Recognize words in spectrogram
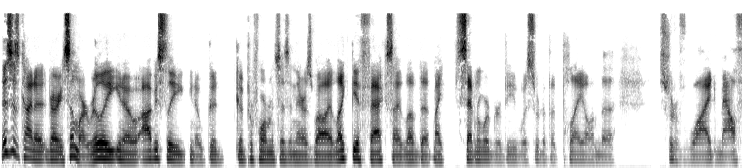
this is kind of very similar. Really, you know, obviously, you know, good good performances in there as well. I like the effects. I love that my seven word review was sort of a play on the sort of wide mouth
